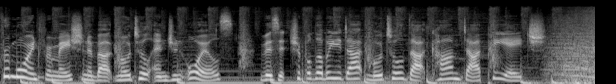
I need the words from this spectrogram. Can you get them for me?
For more information about Motul engine oils, visit www.motul.com.ph.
